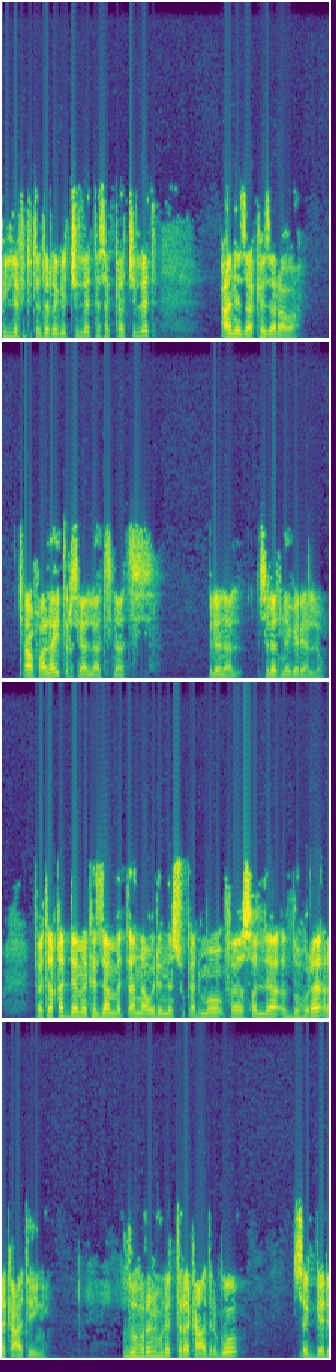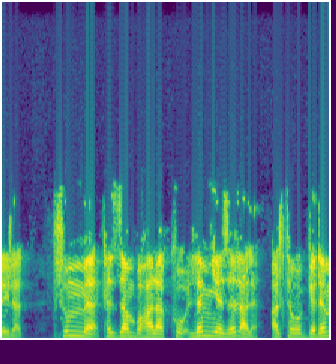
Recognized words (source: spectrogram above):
ፊት ለፊቱ ተደረገችለት ተሰካችለት አነዛ ከዘራዋ ጫፏ ላይ ጥርስ ያላት ናት ብለናል ስለት ነገር ያለው። ፈተቀደመ ከዛም መጣና ወደ እነሱ ቀድሞ ፈሰለ ዙሁረ ረክዓተይኒ ዙሁርን ሁለት ረክዓ አድርጎ ሰገደ ይላል። ثم ከዛም በኋላ እኮ ለም የዘል አለ አልተወገደም።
